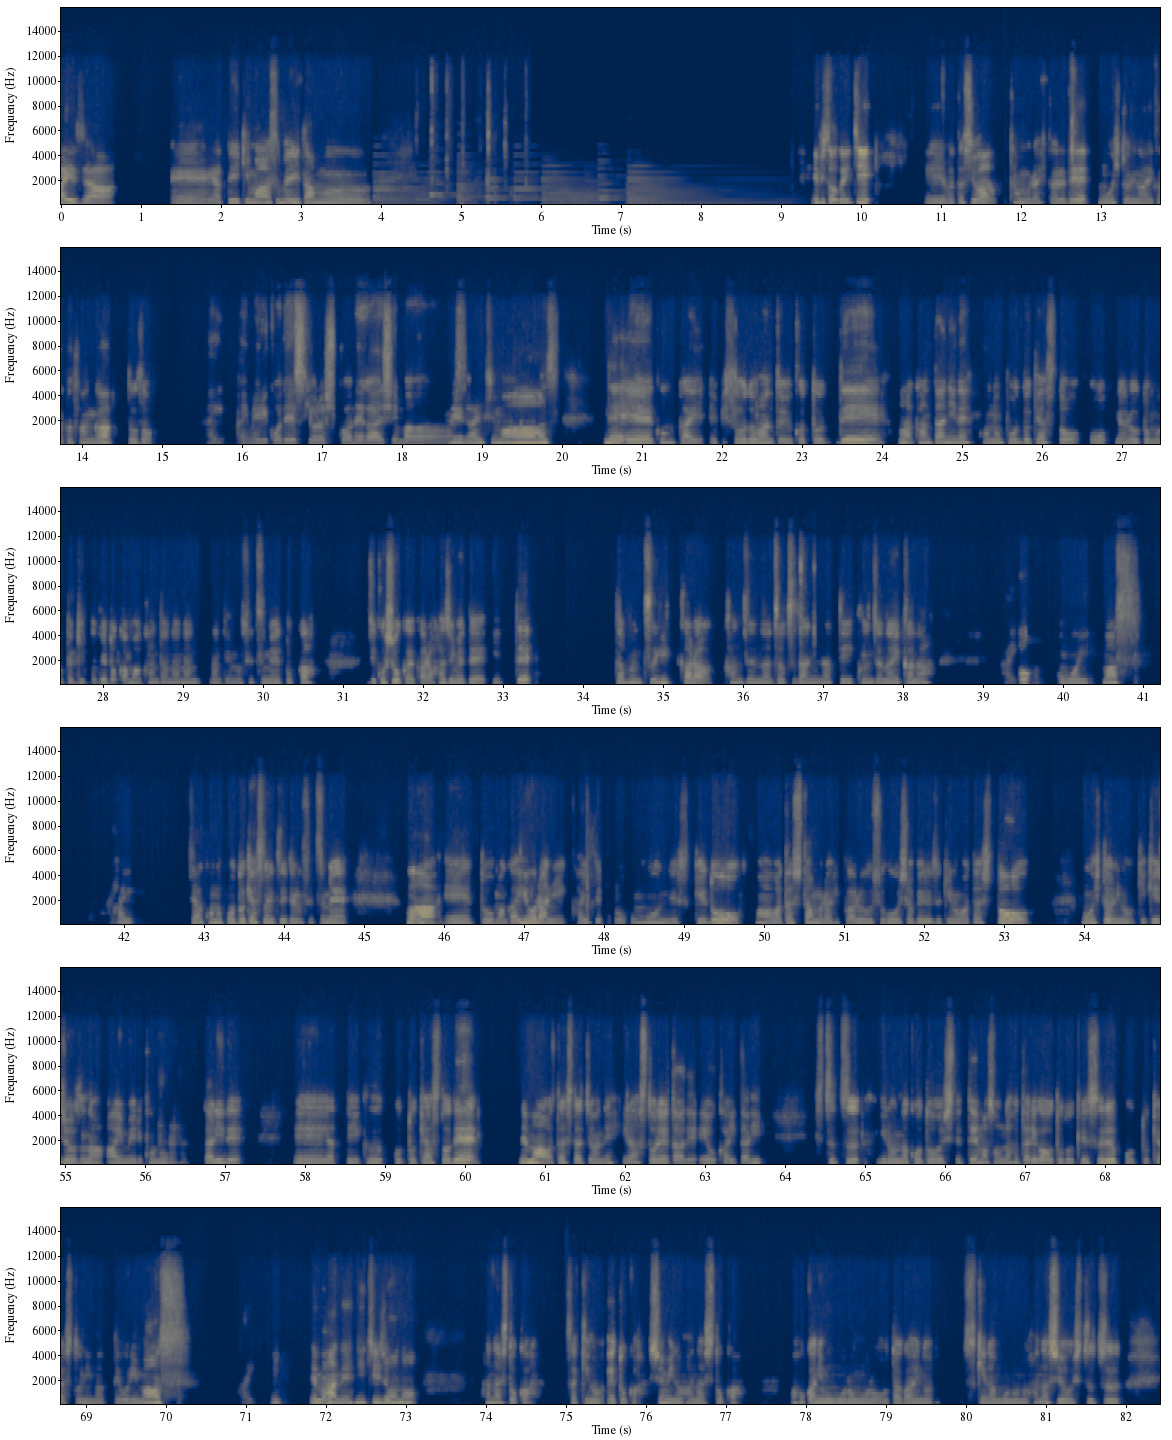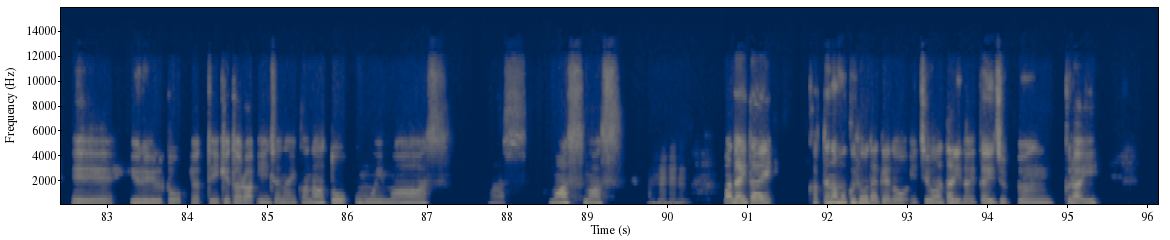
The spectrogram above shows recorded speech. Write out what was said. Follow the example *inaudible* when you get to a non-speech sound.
はい、じゃあ、えーやっていきます。メリタム。エピソード1、えー私は田村ひかるで、もう一人の相方さんが、どうぞ。はい、アイメリコです。よろしくお願いします。お願いします。で、えー今回エピソード1ということで、まあ簡単にね、このポッドキャストをやろうと思ったきっかけとか、まあ簡単ななん、なんていうの、説明とか、自己紹介から始めていって、多分次から完全な雑談になっていくんじゃないかなはい。と思います。はいはい。じゃあ、このポッドキャストについての説明は、えっと、まあ、概要欄に書いてると思うんですけど、まあ、私、田村ひかる、すごいおしゃべり好きの私と、もう一人の聞き上手なアイメリコの *laughs* 2人で、えーやっていくポッドキャストで、で、まあ、私たちはね、イラストレーターで絵を描いたりしつつ、いろんなことをしてて、まあ、そんな2人がお届けするポッドキャストになっております。はい。で、まあね、日常の話とか、さっきの絵とか、趣味の話とか、まあ、他にももろもろお互いの好きなものの話をしつつ、えーゆるゆるとやっていけたらいいんじゃないかなと思います。ます。ますます。*laughs* まあ大体勝手な目標だけど、1話あたり大体10分くらい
